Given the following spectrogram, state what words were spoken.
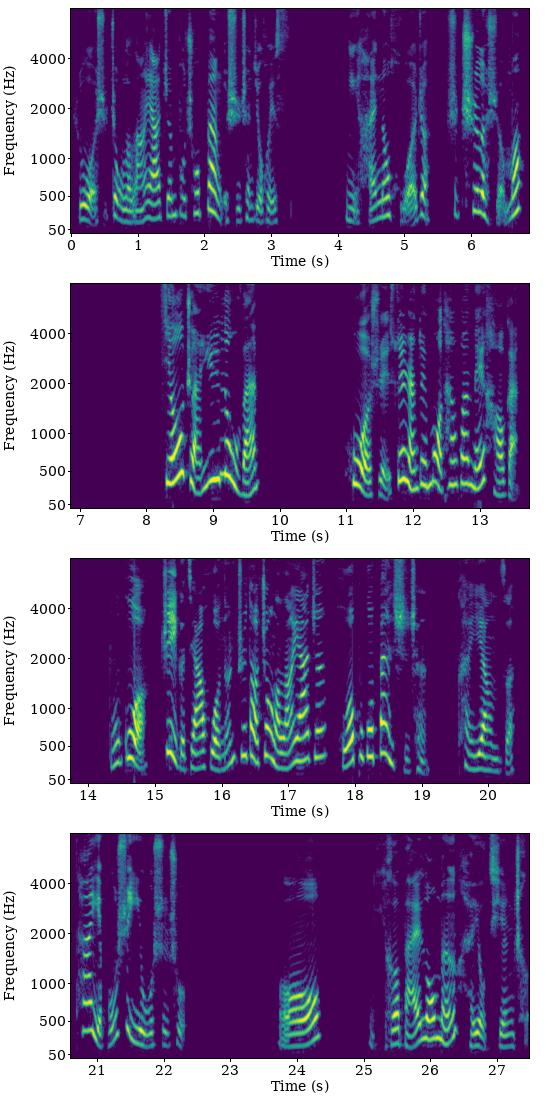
若是中了狼牙针，不出半个时辰就会死。你还能活着，是吃了什么？九转玉露丸。祸水虽然对莫贪欢没好感，不过这个家伙能知道中了狼牙针活不过半时辰，看样子他也不是一无是处。哦，你和白龙门还有牵扯，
